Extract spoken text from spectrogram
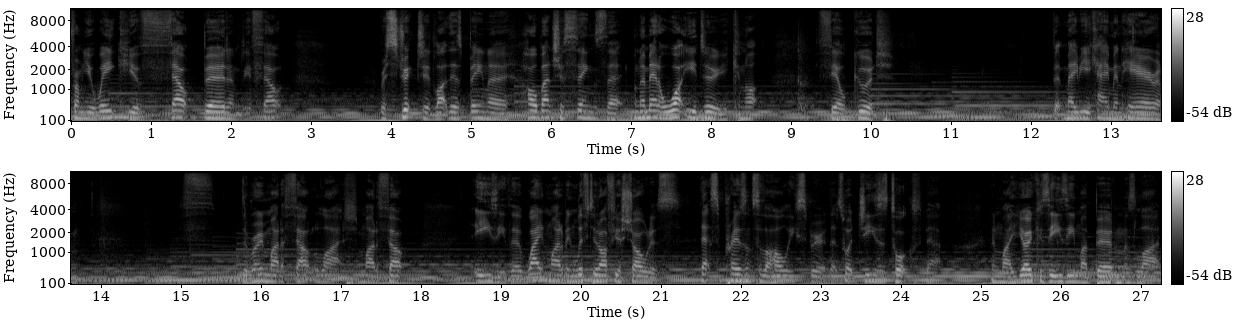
from your week, you've felt burdened, You've felt restricted, like there's been a whole bunch of things that no matter what you do, you cannot feel good. But maybe you came in here and the room might have felt light, might have felt easy. The weight might have been lifted off your shoulders. That's the presence of the Holy Spirit. That's what Jesus talks about. And my yoke is easy, my burden is light.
